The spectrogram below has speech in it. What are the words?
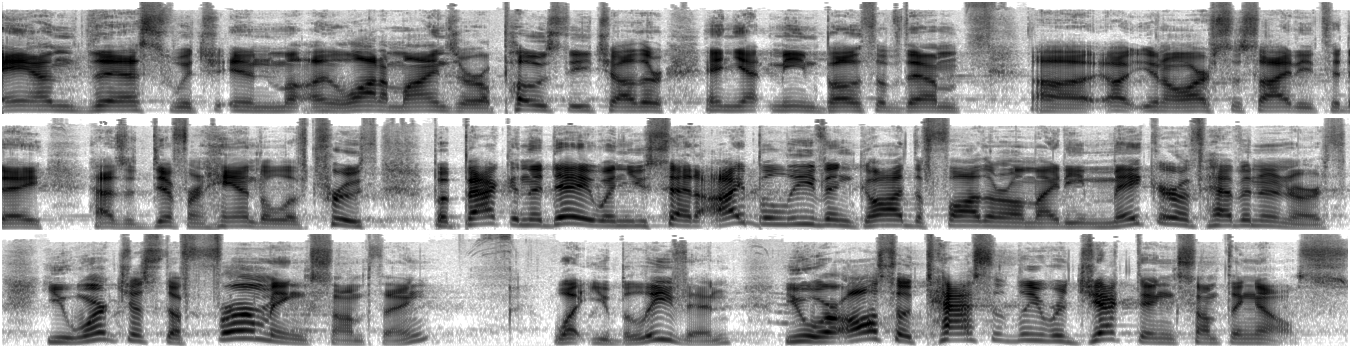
and this, which in a lot of minds are opposed to each other and yet mean both of them. Uh, uh, you know, our society today has a different handle of truth. But back in the day, when you said, I believe in God the Father Almighty, maker of heaven and earth, you weren't just affirming something, what you believe in, you were also tacitly rejecting something else.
